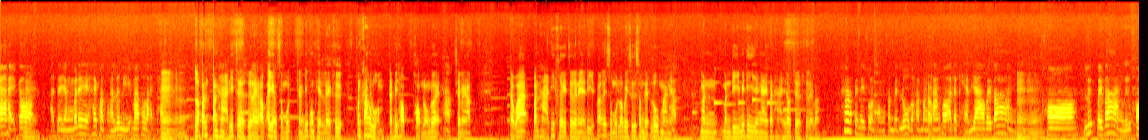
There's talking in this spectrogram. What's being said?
ง่ายๆก็อืมอาจจะยังไม่ได้ให้ความสำคัญเรื่องนี้มากเท่าไหร่ครับอืมแล้วปัญปัญหาที่เจอคืออะไรครับไอ้อย่างสมมติอย่างที่ผมเห็นเลยคือค่อนข้างหลวม แต่พี่ท็อปผอมลงด้วยครับใช่ไหมครับ แต่ว่าปัญหาที่เคยเจอในอดีตว่าเอ้ยสมมติเราไปซื้อสำเร็จรูปมาเนี่คยรับมันมันดีไม่ดียังไงปัญหาที่เราเจอคืออะไรบ้าง ถ้าเป็นในส่วนของสำเร็จรูปอะครับบางครับครั้งก็อาจจะแขนยาวไปบ้างอืมคอลึกไปบ้าง หรือคอ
